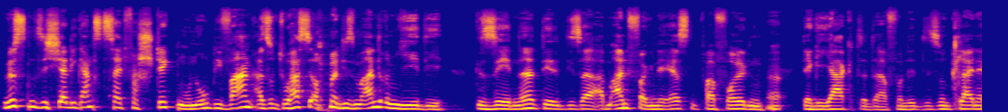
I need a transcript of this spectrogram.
müssten sich ja die ganze Zeit verstecken und Obi-Wan, also du hast ja auch mal diesem anderen Jedi gesehen, ne? Der, dieser am Anfang der ersten paar Folgen, Ja. der Gejagte da, von so ein kleiner.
